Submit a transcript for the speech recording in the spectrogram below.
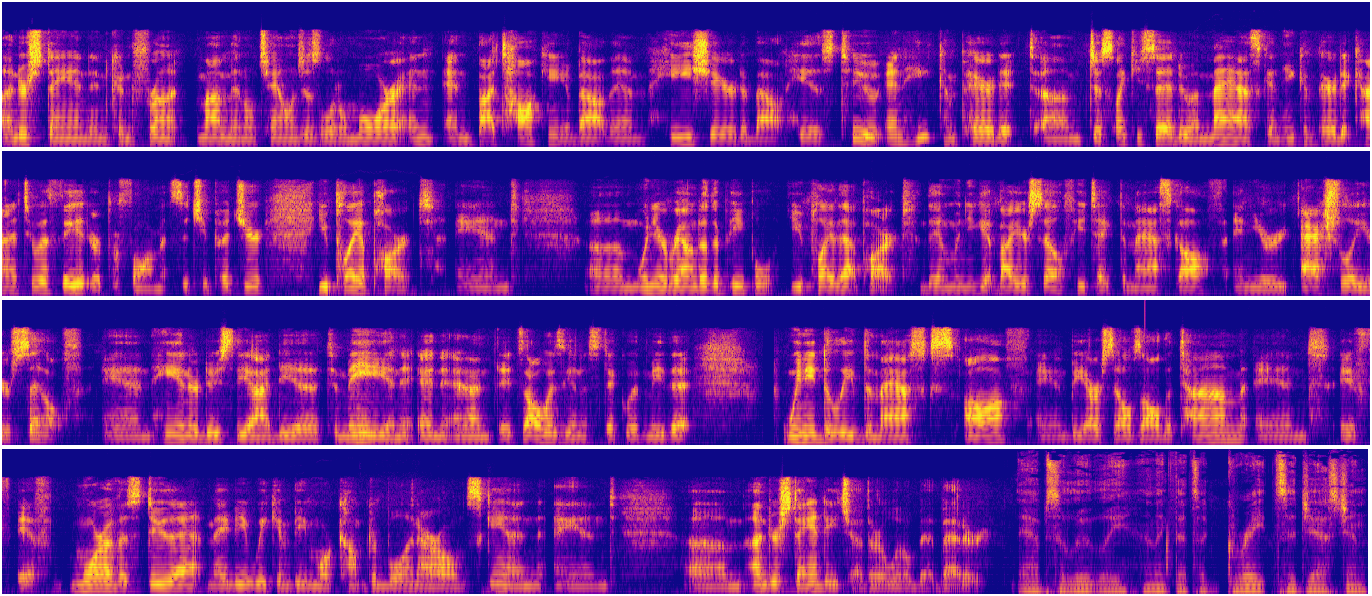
understand and confront my mental challenges a little more and and by talking about them he shared about his too and he compared it um, just like you said to a mask and he compared it kind of to a theater performance that you put your you play a part and um, when you're around other people, you play that part. Then when you get by yourself, you take the mask off and you're actually yourself. And he introduced the idea to me, and and and it's always going to stick with me that we need to leave the masks off and be ourselves all the time. And if if more of us do that, maybe we can be more comfortable in our own skin and um, understand each other a little bit better. Absolutely, I think that's a great suggestion.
